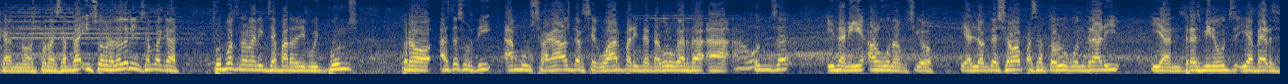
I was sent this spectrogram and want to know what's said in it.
que no es pot acceptar. I sobretot a mi em sembla que tu pots anar a la mitja part de 18 punts, però has de sortir a mossegar el tercer quart per intentar col·locar-te a, a 11 i tenir alguna opció. I en lloc d'això passa tot el contrari i en 3 minuts ja perds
